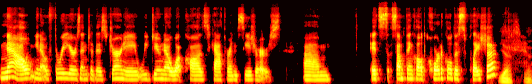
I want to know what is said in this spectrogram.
Now you know three years into this journey we do know what caused catherine's seizures. Um, it's something called cortical dysplasia. Yes, yes.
